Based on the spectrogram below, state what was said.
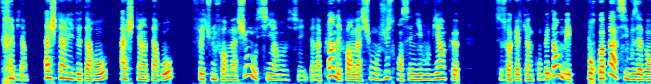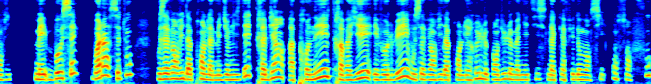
très bien. Achetez un livre de tarot, achetez un tarot, faites une formation aussi. Hein, il y en a plein des formations. Juste renseignez-vous bien que ce soit quelqu'un de compétent. Mais pourquoi pas si vous avez envie Mais bossez, voilà, c'est tout. Vous avez envie d'apprendre la médiumnité, très bien. Apprenez, travaillez, évoluez. Vous avez envie d'apprendre les runes, le pendule, le magnétisme, la café-domancie, on s'en fout.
